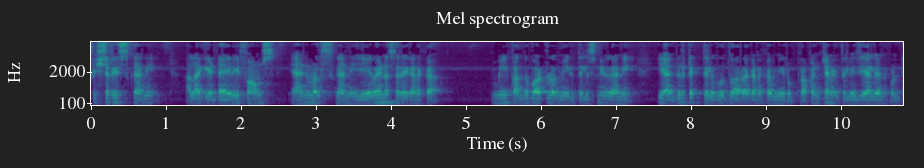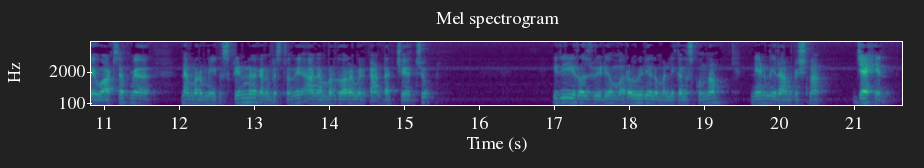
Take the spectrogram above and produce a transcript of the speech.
ఫిషరీస్ కానీ అలాగే డైరీ ఫార్మ్స్ యానిమల్స్ కానీ ఏవైనా సరే కనుక మీకు అందుబాటులో మీకు తెలిసినవి కానీ ఈ అగ్రిటెక్ తెలుగు ద్వారా కనుక మీరు ప్రపంచానికి తెలియజేయాలి అనుకుంటే వాట్సాప్ మీద నెంబర్ మీకు స్క్రీన్ మీద కనిపిస్తుంది. ఆ నెంబర్ ద్వారా మీరు కాంటాక్ట్ చేయొచ్చు. ఇది ఈరోజు వీడియో. మరో వీడియోలో మళ్ళీ కలుసుకుందాం. నేను మీ రామకృష్ణ. జై హింద్.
